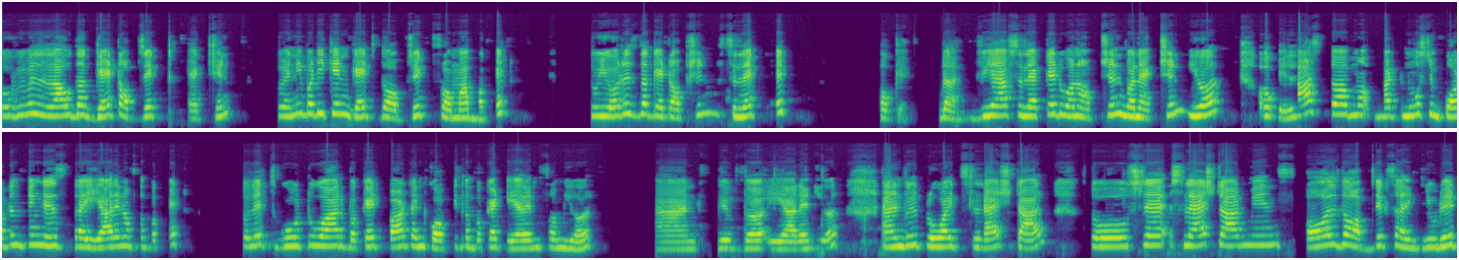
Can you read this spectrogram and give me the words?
So we will allow the get object action. So anybody can get the object from our bucket so here is the get option. Select it. Okay done. We have selected one option one action here. Okay, last uh, but most important thing is the ARN of the bucket. So let's go to our bucket part and copy the bucket ARN from here and give the ARN here. And we'll provide slash star. So slash star means all the objects are included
